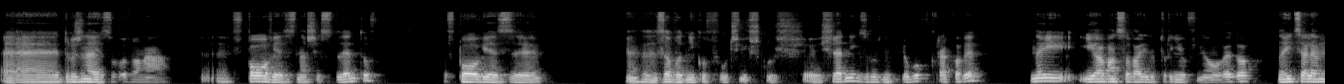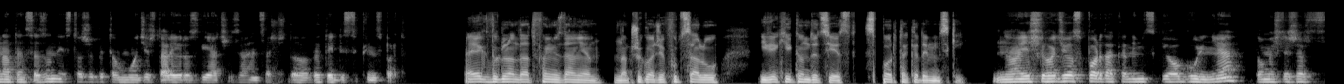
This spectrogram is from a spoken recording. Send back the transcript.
Yy, drużyna jest złożona yy, w połowie z naszych studentów, w połowie z zawodników uczniów szkół średnich z różnych klubów w Krakowie. No i, i awansowali do turnieju finałowego. No i celem na ten sezon jest to, żeby tą młodzież dalej rozwijać i zachęcać do, do tej dyscypliny sportu. A jak wygląda Twoim zdaniem na przykładzie futsalu i w jakiej kondycji jest sport akademicki? No, jeśli chodzi o sport akademicki ogólnie, to myślę, że w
